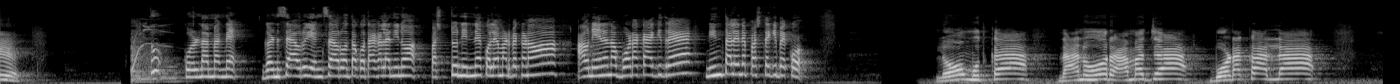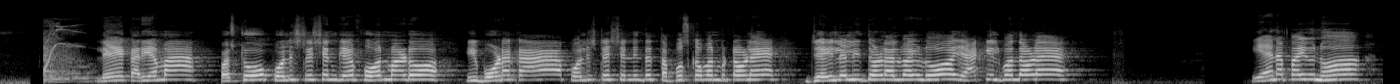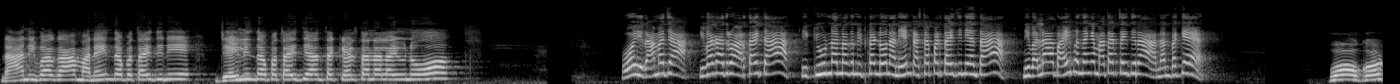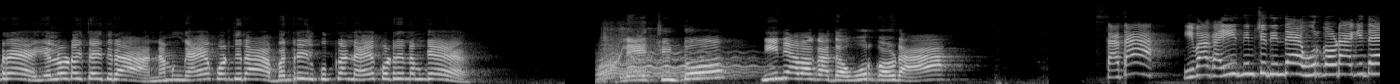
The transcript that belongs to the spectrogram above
ಕುಳ್ಳ ಮನ್ನೆ ಗಂಡಸ ಅವರು, ಹೆಂಗಸ ಅವರು ಅಂತ ಗೊತ್ತಾಗಲ್ಲ ನೀನು. ಫಸ್ಟ್ ನಿನ್ನೆ ಕೊಲೆ ಮಾಡ್ಬೇಕಣ ಅವನೇನ ಬೋಡಕ ಆಗಿದ್ರೆ ನಿನ್ ತಲೆನೇ ಫಸ್ಟ್ ತೆಗಿಬೇಕು. ಲೋ ಮುದ್ಕ ನಾನು ರಾಮಜ್ಜ, ಬೋಡಕ್ಕ ಅಲ್ಲ. ಲೇ ಕರಿಯಮ್ಮ ಫಸ್ಟು ಪೊಲೀಸ್ ಸ್ಟೇಷನ್ಗೆ ಫೋನ್ ಮಾಡು. ಈ ಬೋಡಕ ಪೊಲೀಸ್ ಸ್ಟೇಷನ್ನಿಂದ ತಪ್ಪಿಸ್ಕೊಂಡ್ ಬಂದ್ಬಿಟ್ಟವಳೆ. ಜೈಲಲ್ಲಿ ಇದ್ದವಳಲ್ವಾ ಇವಳು? ಯಾಕೆ ಇಲ್ಲಿ ಬಂದವಳೆ? ಏನಪ್ಪ ಇವನು? ನಾನು ಇವಾಗ ಮನೆಯಿಂದ ಬರ್ತಾ ಇದ್ದೀನಿ ಜೈಲಿಂದ ಬರ್ತಾ ಇದ್ದೀಯ ಅಂತ ಕೇಳ್ತಾನಲ್ಲ ಇವನು? ಓಯ್ ರಾಮಜ ಇವಾಗಾದ್ರೂ ಅರ್ಥ ಆಯ್ತಾ? ಈ ಕ್ಯೂಟ್ ನನ್ನ ಮಗನ ಇಟ್ಕೊಂಡು ನಾನು ಏನ್ ಕಷ್ಟಪಡ್ತಾ ಇದ್ದೀನಿ ಅಂತ? ನೀವೆಲ್ಲ ಬಾಯಿ ಬಂದಂಗೆ ಮಾತಾಡ್ತಾ ಇದ್ದೀರಾ ನನ್ನ ಬಗ್ಗೆ? ಓ ಗೌಡ್ರೆ ಎಲ್ಲೋಡೈತಾ ಇದ್ದೀರಾ? ನಮ್ಗೆ ನ್ಯಾಯ ಕೊಡ್ತೀರಾ? ಬನ್ರಿ ಇಲ್ಲಿ ಕುತ್ಕೊಂಡು ನ್ಯಾಯ ಕೊಡ್ರಿ ನಮ್ಗೆ. ಲೇ ಚಿಂಟು ನೀನ್ ಯಾವಾಗ ಅದ ಊರ್ ಗೌಡ? ತಾತ ಇವಾಗ ಐದ್ ನಿಮಿಷದಿಂದ ಊರ್ ಗೌಡ ಆಗಿದೆ.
